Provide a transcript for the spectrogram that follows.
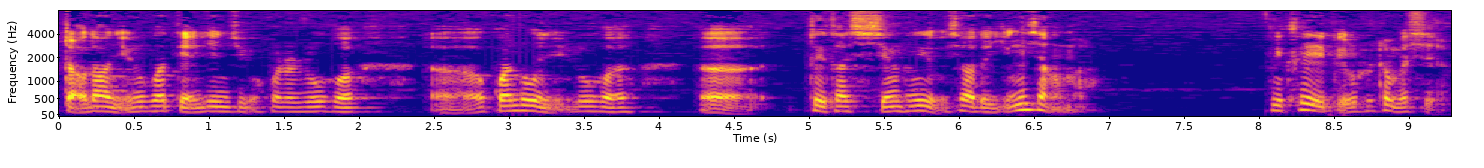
找到你？如何点进去？或者如何呃关注你？如何呃对他形成有效的影响呢？你可以比如说这么写，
